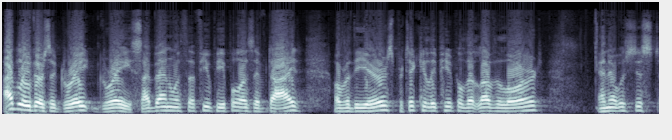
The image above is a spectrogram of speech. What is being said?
I believe there's a great grace. I've been with a few people as they've died over the years, particularly people that love the Lord, and it was just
